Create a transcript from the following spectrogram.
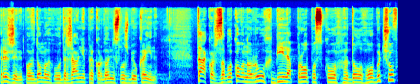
режимі. Повідомили у Державній прикордонній службі України. Також заблоковано рух біля пропуску Долгобичув.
